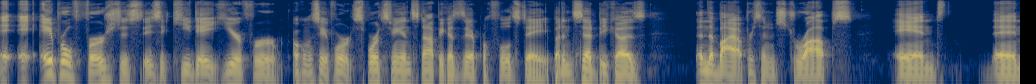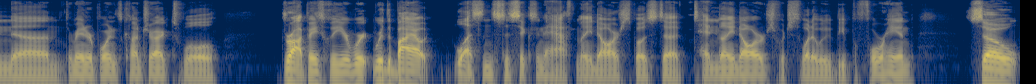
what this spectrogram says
A- A- April 1st is, is a key date here for Oklahoma State for sports fans, not because it's April Fool's Day, but instead because then the buyout percentage drops and then um, the remainder of Boynton's contract will drop basically here We're the buyout lessens to six and a half million dollars supposed to ten million dollars, which is what it would be beforehand. So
